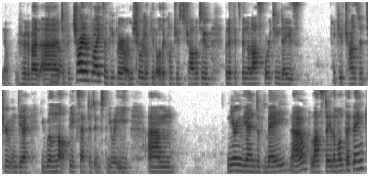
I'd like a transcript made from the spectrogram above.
you know, we've heard about uh, yeah. different charter flights, and people are, I'm sure, looking at other countries to travel to. But if it's been the last 14 days, if you've transited through India, you will not be accepted into the UAE. Um, nearing the end of May now, last day of the month, I think.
